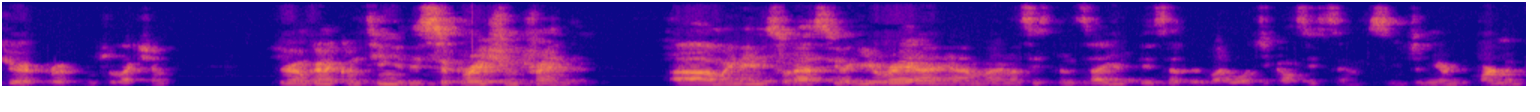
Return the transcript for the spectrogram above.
Sure, for introduction. Sure, I'm going to continue this separation trend. Uh, my name is Horacio Aguirre. I am an assistant scientist at the Biological Systems Engineering Department,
